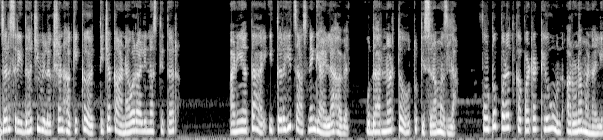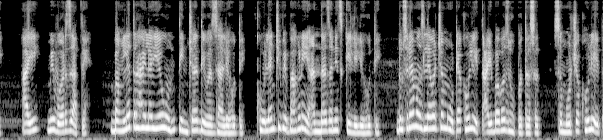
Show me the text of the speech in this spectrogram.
जर श्रीधरची विलक्षण हकीकत तिच्या कानावर आली नसती तर? आणि आता इतरही चाचणी घ्यायला हव्यात. उदाहरणार्थ तो तिसरा मजला. फोटो परत कपाटात ठेवून अरुणा म्हणाली आई मी वर जाते. बंगल्यात राहायला येऊन तीन चार दिवस झाले होते. खोल्यांची विभागणी अंदाजानेच केलेली होती. दुसऱ्या मजल्यावरच्या मोठ्या खोलीत आईबाबा झोपत असत. समोरच्या खोलीत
